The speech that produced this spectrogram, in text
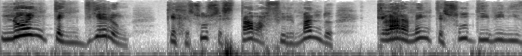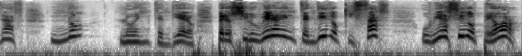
No entendieron que Jesús estaba afirmando claramente su divinidad. No lo entendieron. Pero si lo hubieran entendido, quizás hubiera sido peor.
